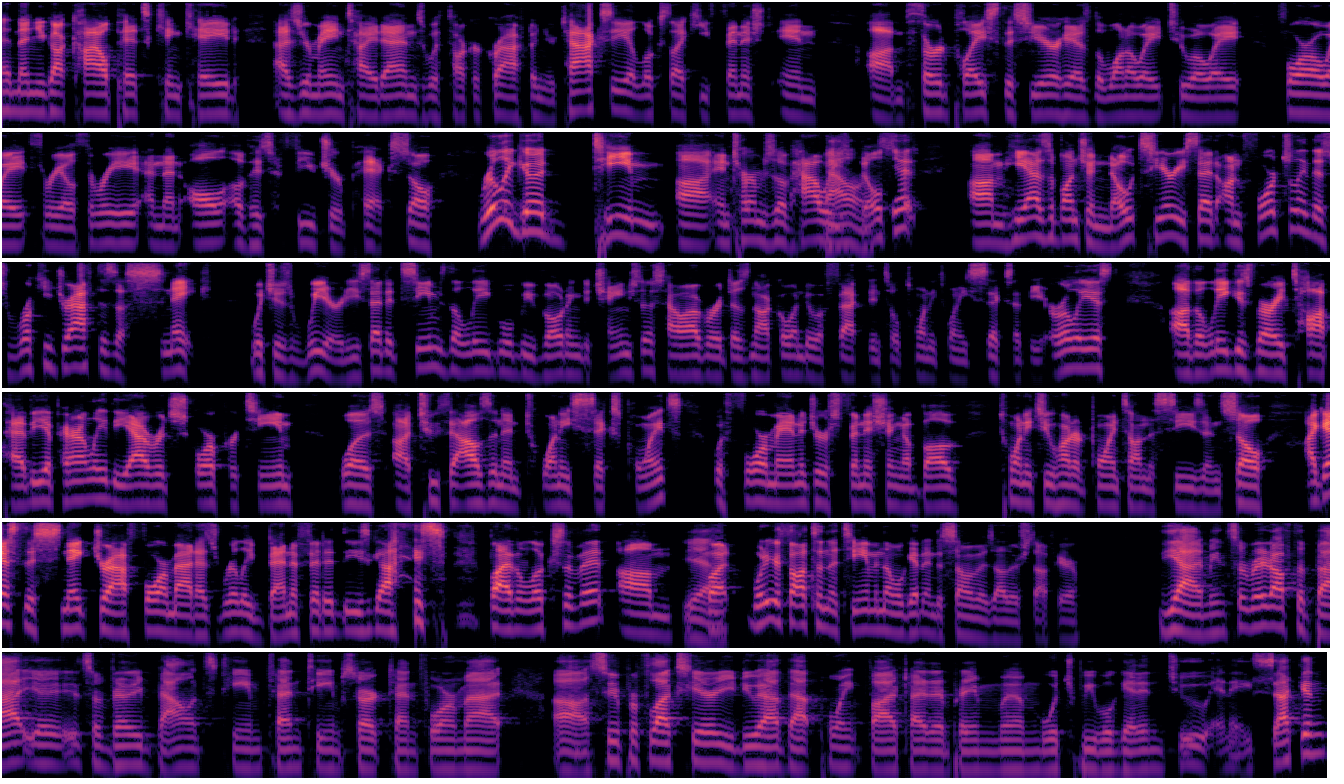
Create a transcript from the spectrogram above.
And then you got Kyle Pitts, Kincaid as your main tight ends with Tucker Kraft on your taxi. It looks like he finished in um, third place this year. He has the 108, 208, 408, 303, and then all of his future picks. So really good team uh, in terms of how he's built it. Um, he has a bunch of notes here. He said, unfortunately, this rookie draft is a snake, which is weird. He said it seems the league will be voting to change this. However, it does not go into effect until 2026 at the earliest. Uh, the league is very top heavy, apparently. The average score per team was uh, 2,026 points, with four managers finishing above 2,200 points on the season. So I guess this snake draft format has really benefited these guys by the looks of it. Um, Yeah. But what are your thoughts on the team? And then we'll get into some of his other stuff here. Yeah, I mean, so right off the bat, it's a very balanced team, 10 team start 10 format. Uh super flex here, you do have that 0.5 tight end premium, which we will get into in a second.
